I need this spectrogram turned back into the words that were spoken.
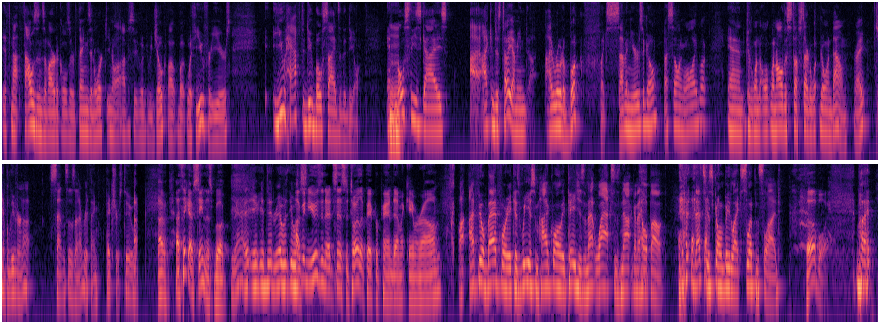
if not thousands of articles or things, and worked. You know, obviously, what we joke about, but with you for years, you have to do both sides of the deal. And mm-hmm. most of these guys I, I can just tell you. I mean, I wrote a book like seven years ago, best-selling walleye book, and because when when all this stuff started going down, right? Yeah, believe it or not, sentences and everything, pictures too. I, I think I've seen this book. Yeah, it, it did. It was, it was, I've been using it since the toilet paper pandemic came around. I, I feel bad for you because we use some high quality pages, and that wax is not going to help out. That's just going to be like slip and slide. Oh boy! But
